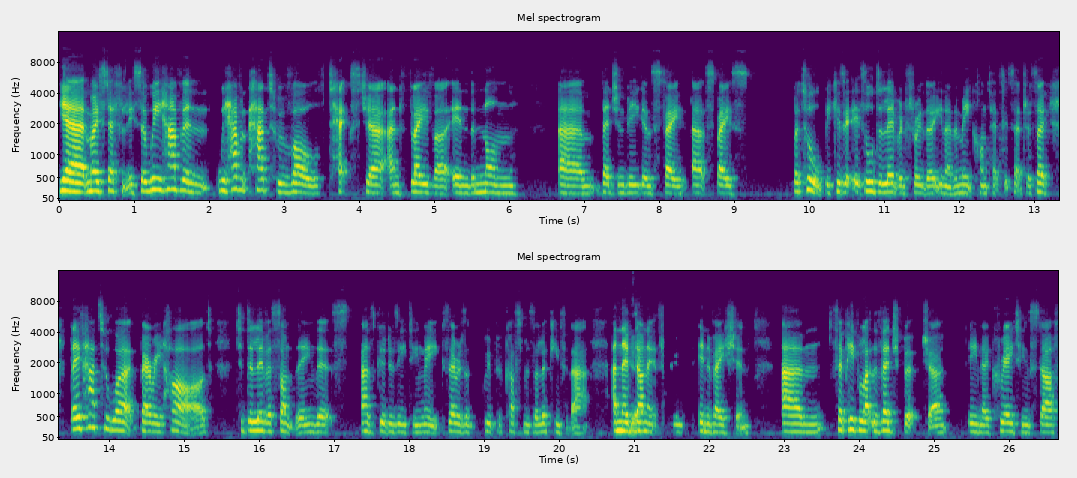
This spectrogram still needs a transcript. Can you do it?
Yeah, most definitely. So we haven't we haven't had to evolve texture and flavor in the non um, veg and vegan space, uh, space at all because it, it's all delivered through the you know the meat context etc so they've had to work very hard to deliver something that's as good as eating meat because there is a group of customers that are looking for that and they've yeah. done it through innovation um, so people like the veg butcher you know creating stuff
